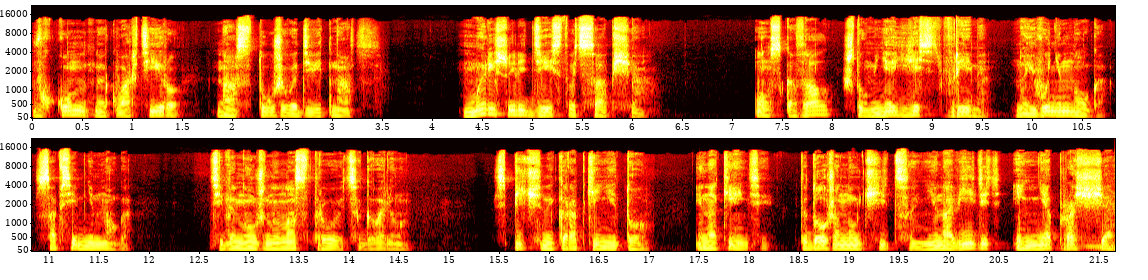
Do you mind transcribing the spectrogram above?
двухкомнатную квартиру на Остужева, 19. Мы решили действовать сообща. Он сказал, что у меня есть время, но его немного, совсем немного. «Тебе нужно настроиться», — говорил он. «Спичные коробки не то. Иннокентий, ты должен научиться ненавидеть и не прощать».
